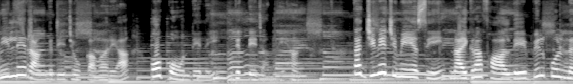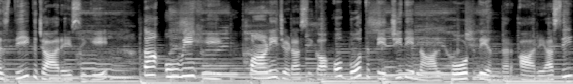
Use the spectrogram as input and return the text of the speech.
ਨੀਲੇ ਰੰਗ ਦੇ ਜੋ ਕਵਰ ਆ, ਉਹ ਪਾਉਣ ਦੇ ਲਈ ਦਿੱਤੇ ਜਾਂਦੇ ਹਨ। ਤਾਂ ਜਿਵੇਂ ਜਿਵੇਂ ਅਸੀਂ ਨਾਇਗਰਾ ਫਾਲ ਦੇ ਬਿਲਕੁਲ ਨਜ਼ਦੀਕ ਜਾ ਰਹੇ ਸੀਗੇ, ਤਾਂ ਉਵੇਂ ਹੀ ਪਾਣੀ ਜਿਹੜਾ ਸੀਗਾ, ਉਹ ਬਹੁਤ ਤੇਜ਼ੀ ਦੇ ਨਾਲ ਬੋਟ ਦੇ ਅੰਦਰ ਆ ਰਿਹਾ ਸੀ।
